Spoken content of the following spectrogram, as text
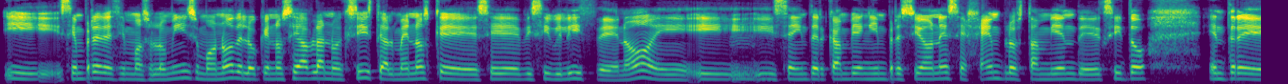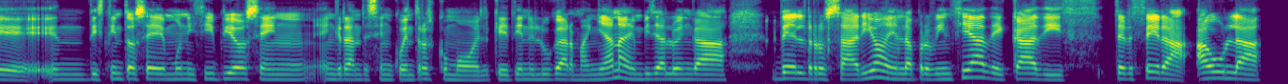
Y y siempre decimos lo mismo, ¿no? De lo que no se habla no existe, al menos que se visibilice, ¿no? Y, mm. se intercambien impresiones, ejemplos también de éxito entre en distintos eh, municipios en, en, grandes encuentros como el que tiene lugar mañana en Villaluenga del Rosario, en la provincia de Cádiz. Tercera, aula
